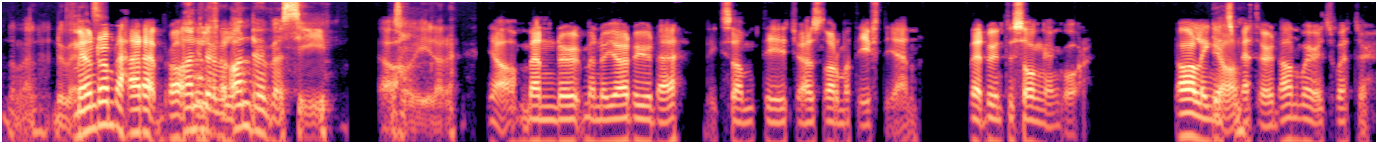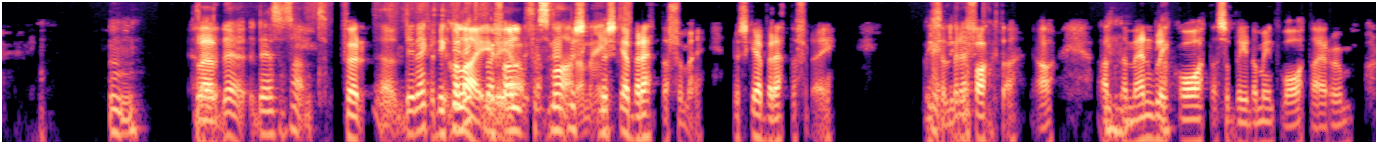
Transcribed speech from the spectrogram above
men du vet. Men undrar om det här är bra Under, tillfälle. Under sea. Ja. Och så vidare. Ja, men, du, men nu gör du ju det liksom till könsnormativt igen. Vet du inte sången går? Darling, ja. it's better. Down where it's wetter. Mm. Eller, det, det, är så sant. För, ja, direkt, för Nikolaj, direkt ifall, nu, nu, nu, ska jag berätta för mig. Nu ska jag berätta för dig. Vissa lite fakta. Ja, att när män blir kåta så blir de inte våta i rumpan.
